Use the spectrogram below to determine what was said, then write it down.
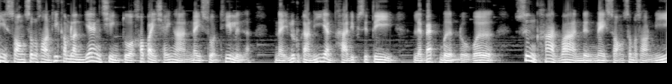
มี 2สโมสรที่กำลังแย่งชิงตัวเข้าไปใช้งานในส่วนที่เหลือ ในฤดูกาลนี้อย่างคาร์ดิฟซิตี้และแบ็กเบิร์นโรเวอร์ซึ่งคาดว่าหนึ่งใน 2สโมสรนี้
